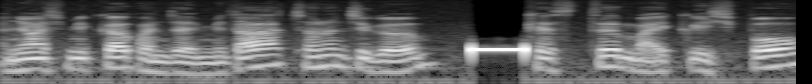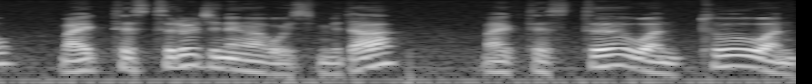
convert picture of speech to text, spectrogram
안녕하십니까 관자입니다. 저는 지금 캐스트 마이크 25 마이크 테스트를 진행하고 있습니다. 마이크 테스트 1, 2, 1,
